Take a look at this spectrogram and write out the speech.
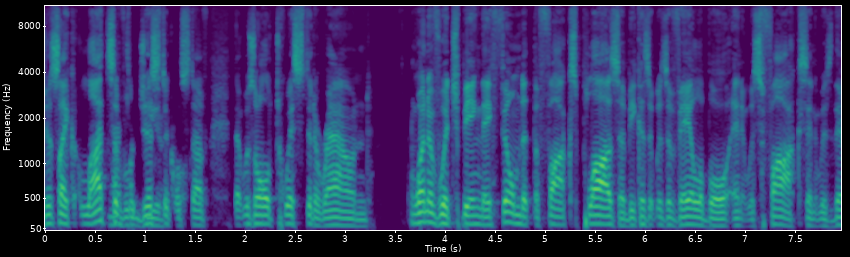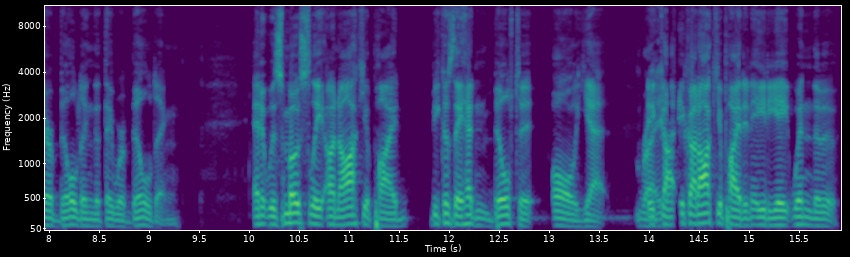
just like lots That's of logistical beautiful. stuff that was all twisted around. One of which being they filmed at the Fox Plaza because it was available and it was Fox and it was their building that they were building. And it was mostly unoccupied because they hadn't built it all yet. Right. It got it got occupied in 88 when the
